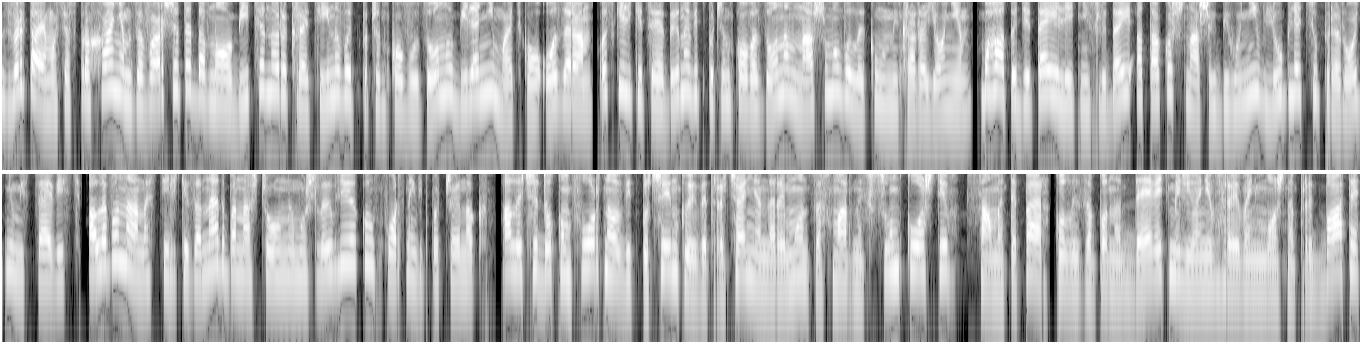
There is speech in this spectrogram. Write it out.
Звертаємося з проханням завершити давно обіцяну рекреаційно-відпочинкову зону біля німецького озера, оскільки це єдина відпочинкова зона в нашому великому мікрорайоні. Багато дітей, літніх людей, а також наших бігунів люблять цю природню місцевість, але вона настільки занедбана, що унеможливлює комфортний відпочинок. Але чи до комфортного відпочинку і витрачання на ремонт захмарних сум коштів саме тепер, коли за понад 9 мільйонів гривень можна придбати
